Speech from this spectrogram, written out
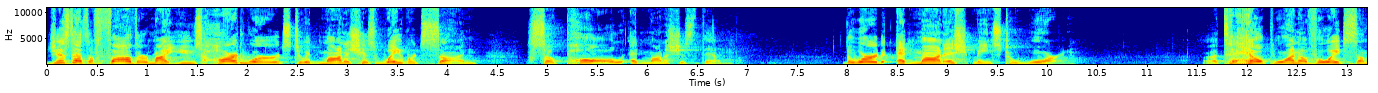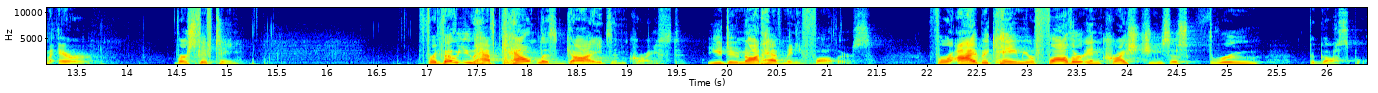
just as a father might use hard words to admonish his wayward son, so Paul admonishes them. The word admonish means to warn, uh, to help one avoid some error. Verse 15 For though you have countless guides in Christ, you do not have many fathers. For I became your father in Christ Jesus through the gospel.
